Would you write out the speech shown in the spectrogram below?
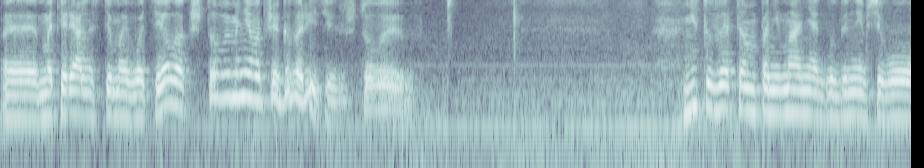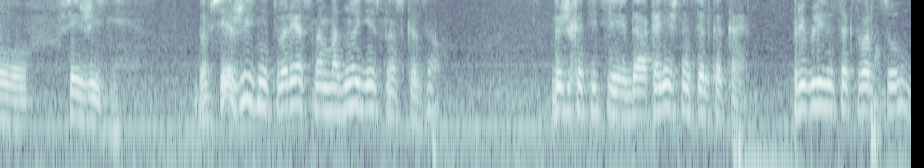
э, материальностью моего тела. Что вы мне вообще говорите? Что вы... Нету в этом понимания глубины всего, всей жизни. Во всей жизни Творец нам одно единственное сказал. Вы же хотите, да, конечная цель какая? Приблизиться к Творцу,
